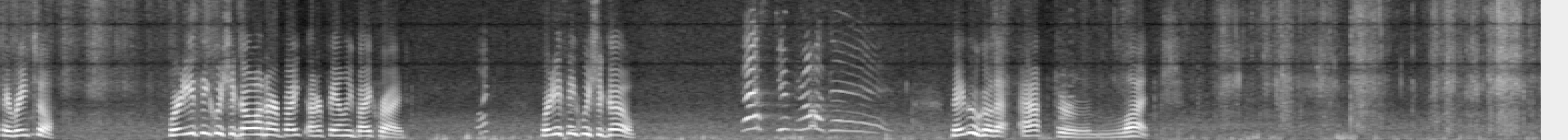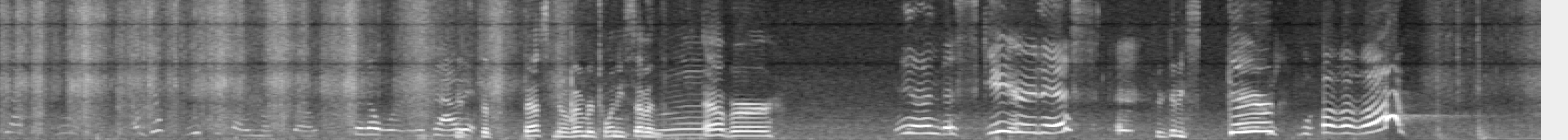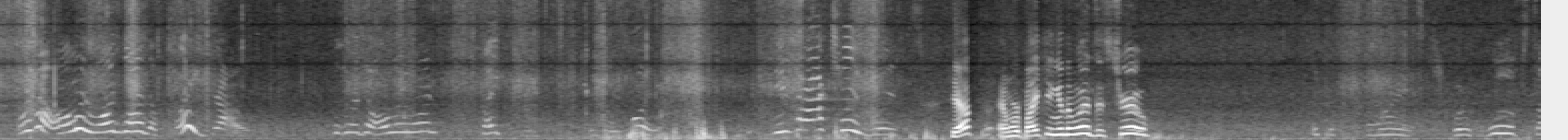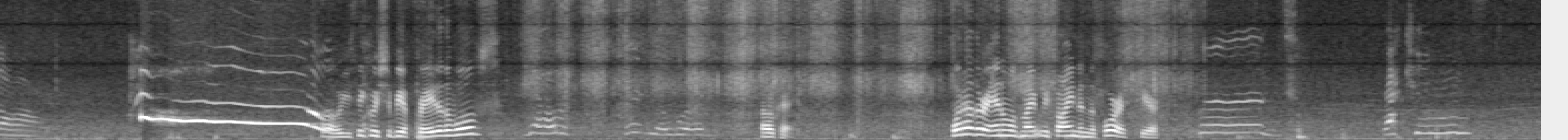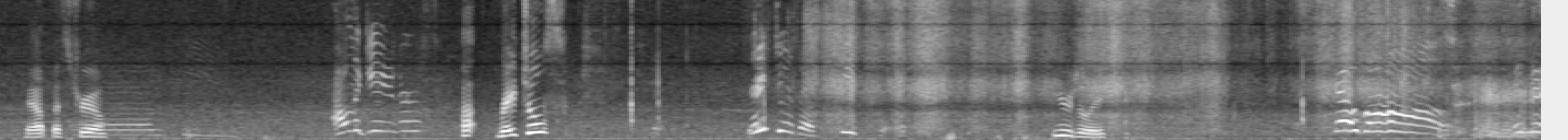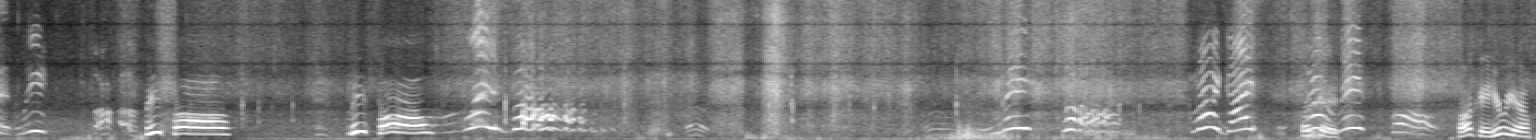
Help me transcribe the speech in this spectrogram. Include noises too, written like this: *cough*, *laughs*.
Hey Rachel, where do you think we should go on our bike on our family bike ride? What? Where do you think we should go? Baskin Robbins! Maybe we'll go that after lunch. I just used to must go, so don't worry about It's the best November 27th ever. And the scaredest. You're getting scared? Whoa! We're the only ones on the playground. Because we're the only ones biking in the woods. These are actually woods. Yep, and we're biking in the woods, it's true. Like the forest where wolves are. *laughs* Oh, you think we should be afraid of the wolves? No, there's no woods. Okay. What other animals might we find in the forest here? Birds, raccoons, Yep, that's true. Alligators. Uh, Rachel's? Rachel's are peaceful. Usually. Snowballs! and then leaf balls. Leaf ball! Leaf ball! Leaf balls! Leaf balls! Come on, guys! Okay. Okay, here we go.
